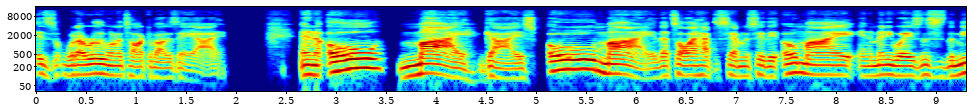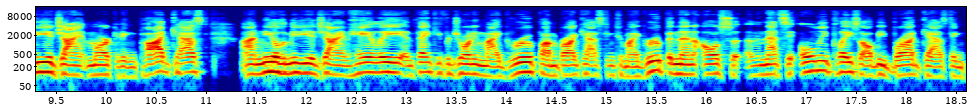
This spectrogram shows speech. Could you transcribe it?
is what I really want to talk about is AI. And oh my, guys, oh my. That's all I have to say. I'm going to say the oh my in many ways. This is the Media Giant Marketing Podcast. I'm Neil, the Media Giant Haley, and thank you for joining my group. I'm broadcasting to my group, and then also, and that's the only place I'll be broadcasting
